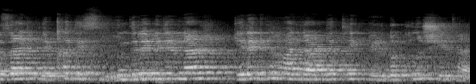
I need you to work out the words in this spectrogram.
özellikle kadesi indirebilirler. Gerekli hallerde tek bir dokunuş yeter.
